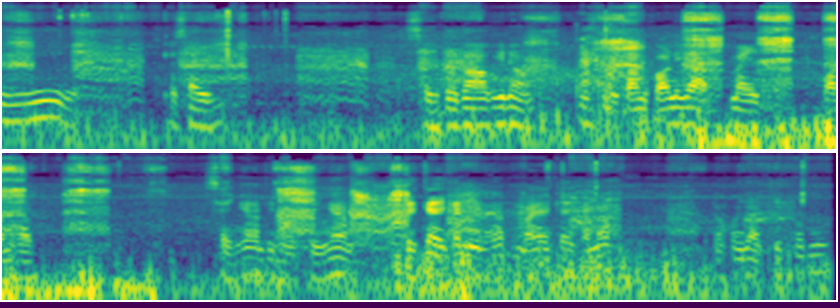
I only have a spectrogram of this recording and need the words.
อืมก็ใส่ใส่เบาๆพี่น้องอะเดี๋ยวตอนขออนุญาตใหม่ก่อนนะครับใส่งามพี่น้องใส่งามใกล้ๆกันนี่นะครับไม้ใกล้กันเนาะเดี๋ยวขออยากคิดแป๊บนึง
